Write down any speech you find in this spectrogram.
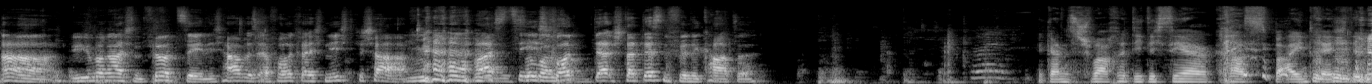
Ah, wie überraschend. 14. Ich habe es erfolgreich nicht geschafft. Was ziehe ich da- stattdessen für eine Karte? Eine ganz schwache, die dich sehr krass beeinträchtigt.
